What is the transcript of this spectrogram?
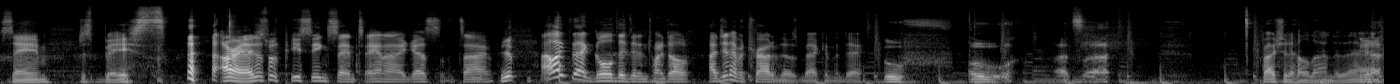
Same. Just base. All right, I just was PCing Santana, I guess, at the time. yep. I liked that gold they did in 2012. I did have a trout of those back in the day. Oof. Oh, that's uh. Probably should have held on to that. Yeah.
